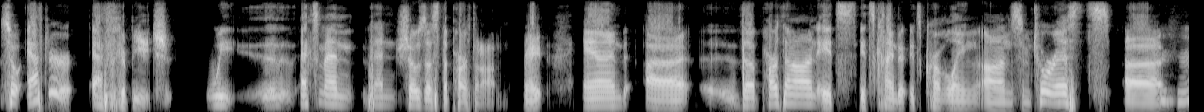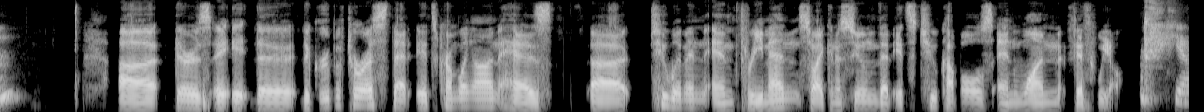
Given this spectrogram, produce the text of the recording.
so after Africa Beach, we uh, X Men then shows us the Parthenon, right? And uh, the Parthenon, it's it's kind of it's crumbling on some tourists. Uh, hmm uh, there's it, it, the the group of tourists that it's crumbling on has uh, two women and three men, so I can assume that it's two couples and one fifth wheel. Yeah.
